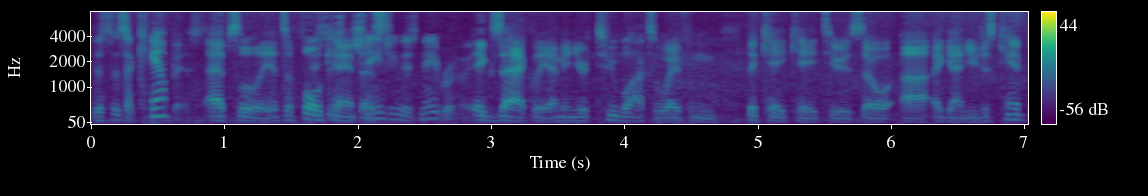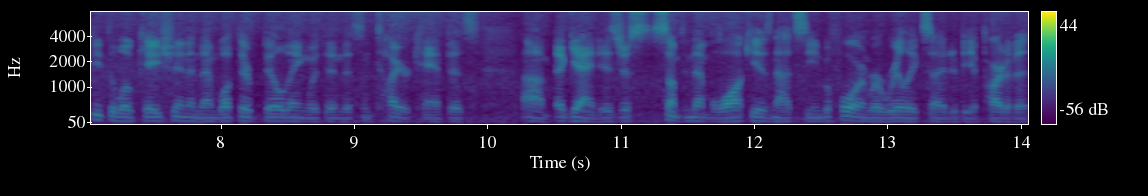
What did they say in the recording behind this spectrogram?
this is a campus. Absolutely, it's a full this campus. changing this neighborhood. Exactly. I mean, you're two blocks away from the KK2. So uh, again, you just can't beat the location, and then what they're building within this entire campus. Um, again, is just something that Milwaukee has not seen before, and we're really excited to be a part of it.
